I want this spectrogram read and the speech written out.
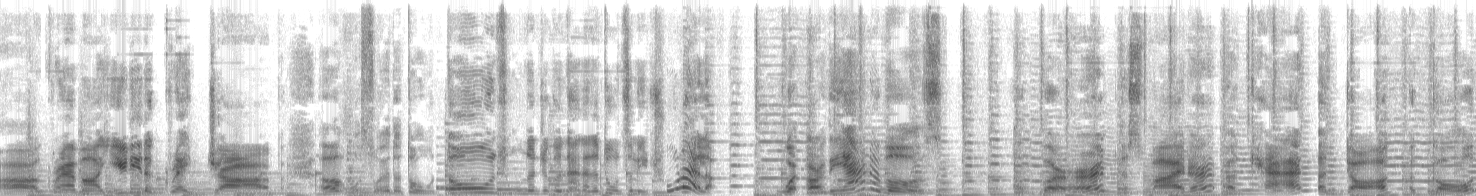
啊！Grandma，you did a great job。呃，我所有的动物都从的这个奶奶的肚子里出来了。What are the animals? A bird, a spider, a cat, a dog, a goat,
